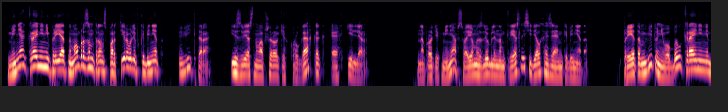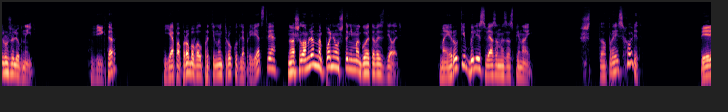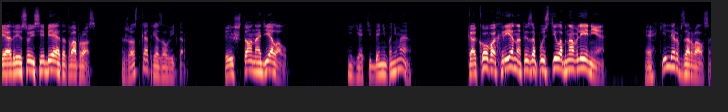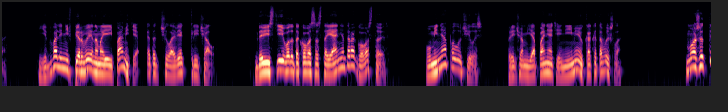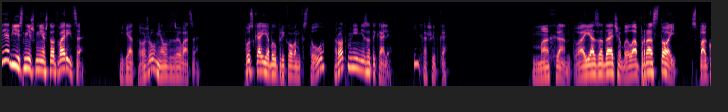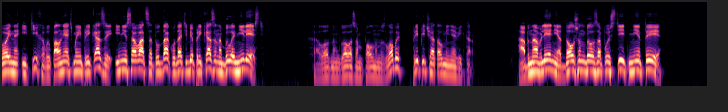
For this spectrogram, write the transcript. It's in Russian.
Меня крайне неприятным образом транспортировали в кабинет Виктора — известного в широких кругах как Эх-киллер. Напротив меня в своем излюбленном кресле сидел хозяин кабинета. При этом вид у него был крайне недружелюбный. «Виктор?» Я попробовал протянуть руку для приветствия, но ошеломленно понял, что не могу этого сделать. Мои руки были связаны за спиной. «Что происходит?» «Переадресуй себе этот вопрос», — жестко отрезал Виктор. «Ты что наделал?» «Я тебя не понимаю». «Какого хрена ты запустил обновление?» Эх, киллер взорвался. Едва ли не впервые на моей памяти этот человек кричал. Довести его до такого состояния дорогого стоит. У меня получилось. Причем я понятия не имею, как это вышло. «Может, ты объяснишь мне, что творится?» Я тоже умел взрываться. Пускай я был прикован к стулу, рот мне не затыкали. Их ошибка. «Махан, твоя задача была простой — спокойно и тихо выполнять мои приказы и не соваться туда, куда тебе приказано было не лезть!» Холодным голосом, полным злобы, припечатал меня Виктор. «Обновление должен был запустить не ты!»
